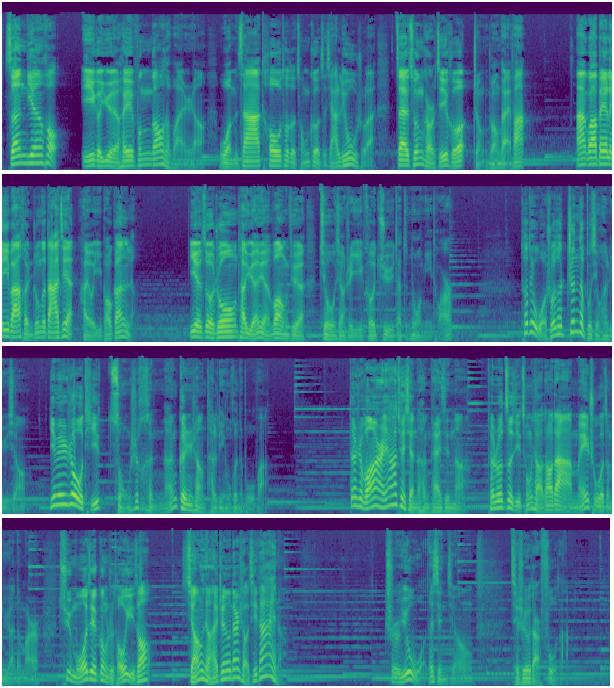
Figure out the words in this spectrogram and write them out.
三天后，一个月黑风高的晚上，我们仨偷偷的从各自家溜出来，在村口集合，整装待发。阿瓜背了一把很重的大剑，还有一包干粮。夜色中，他远远望去，就像是一颗巨大的糯米团。他对我说：“他真的不喜欢旅行，因为肉体总是很难跟上他灵魂的步伐。”但是王二丫却显得很开心呢。他说自己从小到大没出过这么远的门，去魔界更是头一遭，想想还真有点小期待呢。至于我的心情，其实有点复杂。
